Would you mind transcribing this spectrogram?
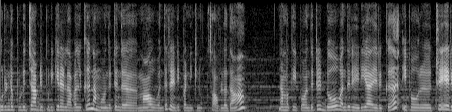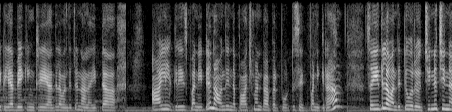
உருண்டை பிடிச்சா அப்படி பிடிக்கிற லெவலுக்கு நம்ம வந்துட்டு இந்த மாவு வந்து ரெடி பண்ணிக்கணும். ஸோ அவ்வளோ அவ்வளோதான் நமக்கு இப்போ வந்துட்டு டோ வந்து ரெடியாக இருக்குது இப்போ ஒரு ட்ரே இருக்கு இல்லையா? பேக்கிங் ட்ரே அதில் வந்துட்டு நான் லைட்டாக ஆயில் கிரீஸ் பண்ணிவிட்டு நான் வந்து இந்த பாச்மெண்ட் பேப்பர் போட்டு செட் பண்ணிக்கிறேன். ஸோ இதில் வந்துட்டு ஒரு சின்ன சின்ன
